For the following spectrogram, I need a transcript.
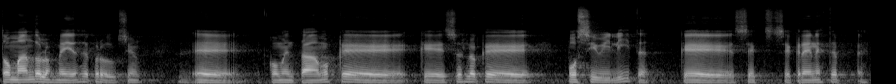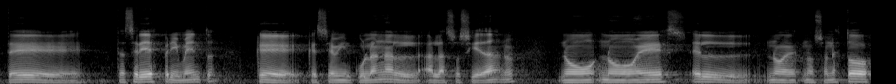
tomando los medios de producción. Eh, comentábamos que, que, eso es lo que posibilita que se, se creen este, este, esta serie de experimentos que, se vinculan a la sociedad, ¿no? No, no, es el, no, son estos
